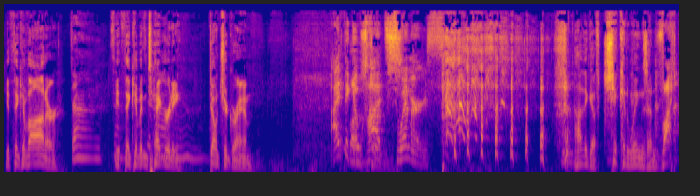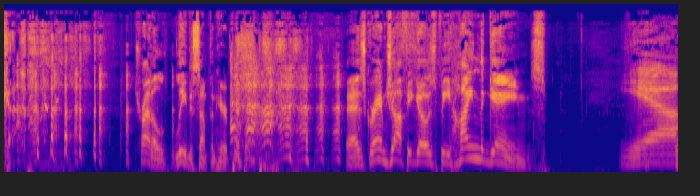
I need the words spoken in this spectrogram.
You think of honor. You think of integrity. Don't you, Graham? I think of hot things. swimmers. I think of chicken wings and vodka. Trying to lead to something here, people. As Graham Joffe goes behind the games. yeah.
